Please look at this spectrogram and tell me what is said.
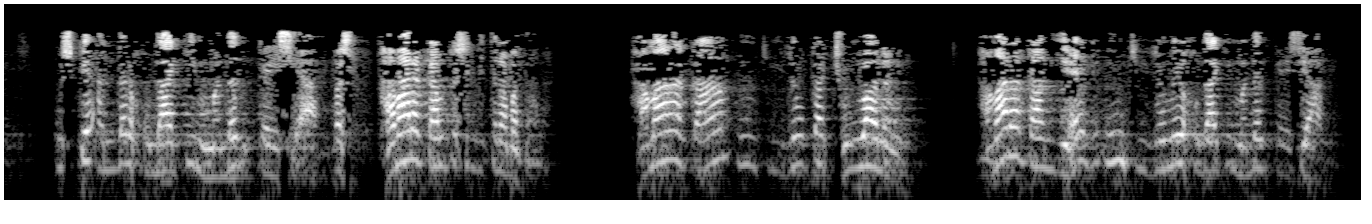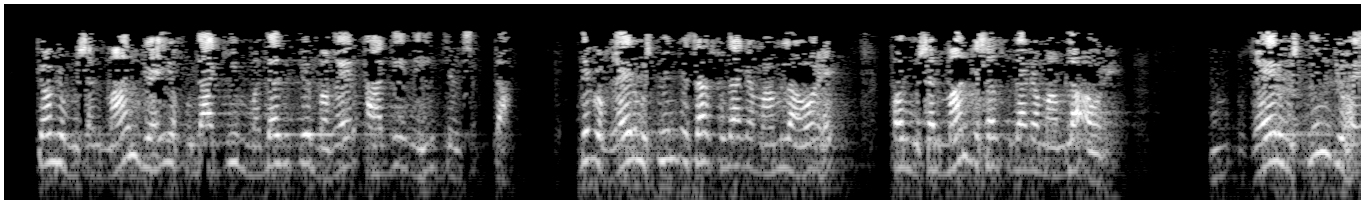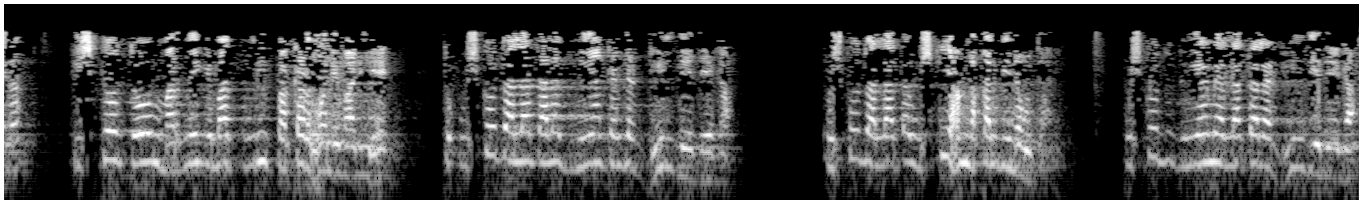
اس کے اندر خدا کی مدد کیسے آئے؟ بس ہمارا کام تو صرف اتنا بتانا ہمارا کام ان چیزوں کا چھلوا نہیں۔ ہمارا کام یہ ہے کہ ان چیزوں میں خدا کی مدد کیسے آئے۔ کیونکہ مسلمان جو ہے، یہ خدا کی مدد کے بغیر آگے نہیں چل سکتا۔ دیکھو، غیر مسلم کے ساتھ خدا کا معاملہ اور ہے اور مسلمان کے ساتھ خدا کا معاملہ اور ہے۔ غیر مسلم جو ہے نا اس کو تو مرنے کے بعد پوری پکڑ ہونے والی ہے۔ تو اس کو تو اللہ تعالیٰ دنیا کے اندر ڈھیل دے دے گا۔ اس کو تو اللہ تعالیٰ، اس کی ہم نقل بھی نہ اتاری اس کو تو دنیا میں اللہ تعالیٰ ڈھیل دے دے گا۔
